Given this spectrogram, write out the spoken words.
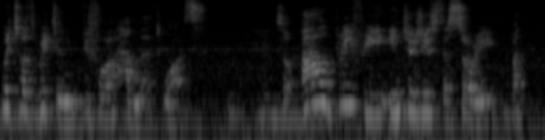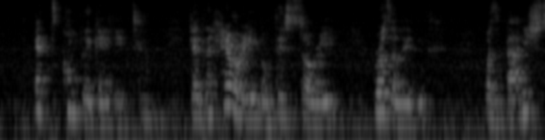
which was written before Hamlet was. So I'll briefly introduce the story, but it's complicated. That the heroine of this story, Rosalind, was banished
